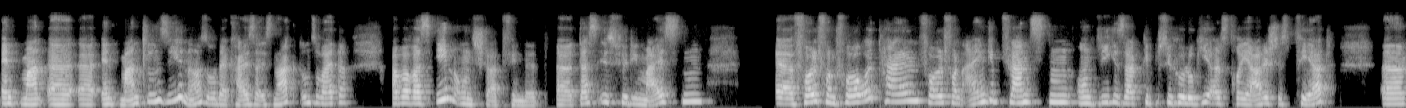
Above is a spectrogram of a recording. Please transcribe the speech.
entman äh, äh, entmanteln sie, ne? so der Kaiser ist nackt und so weiter. Aber was in uns stattfindet, äh, das ist für die meisten äh, voll von Vorurteilen, voll von eingepflanzten und wie gesagt, die Psychologie als trojanisches Pferd, ähm,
